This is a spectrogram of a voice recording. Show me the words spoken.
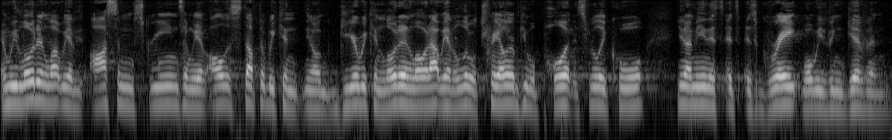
And we load in a lot. We have awesome screens, and we have all this stuff that we can, you know, gear we can load in and load out. We have a little trailer, and people pull it. It's really cool. You know what I mean? It's, it's, it's great what we've been given.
